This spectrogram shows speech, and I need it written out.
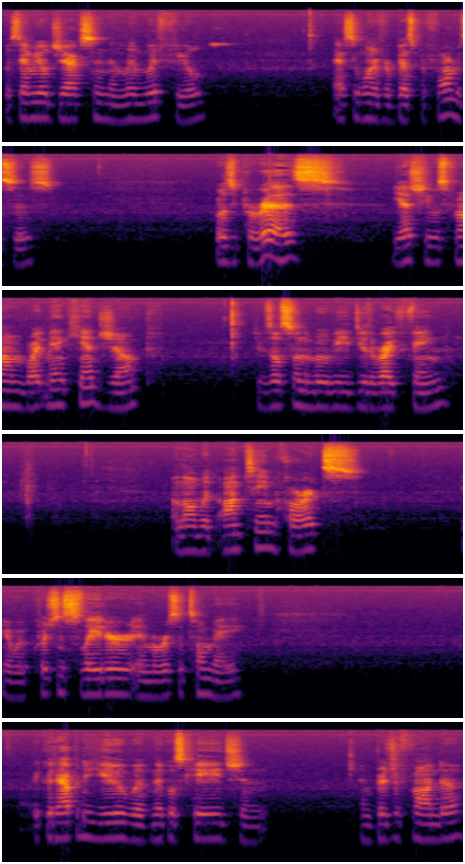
with Samuel Jackson and Lynn Whitfield. Actually one of her best performances. Rosie Perez, yes, she was from White Man Can't Jump. She was also in the movie Do the Right Thing. Along with Untamed Heart, Yeah, with Christian Slater and Marisa Tomei. It Could Happen to You with Nicolas Cage and and Bridget Fonda.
